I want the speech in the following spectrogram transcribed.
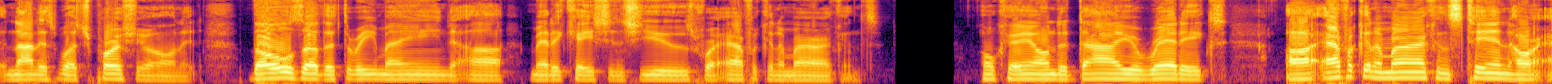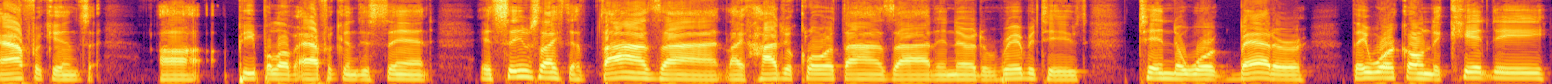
not as much pressure on it. Those are the three main uh, medications used for african americans. Okay on the diuretics uh, african americans tend or africans uh, people of African descent, it seems like the thiazide, like hydrochlorothiazide and their derivatives, tend to work better. They work on the kidney,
